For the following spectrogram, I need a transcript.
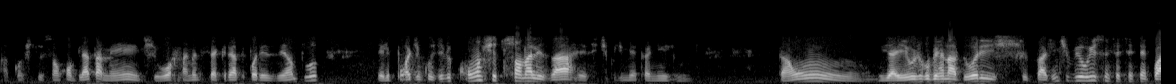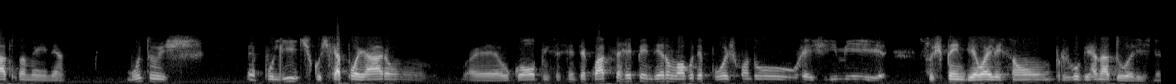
a Constituição completamente. O orçamento secreto, por exemplo, ele pode, inclusive, constitucionalizar esse tipo de mecanismo. Então, e aí os governadores, a gente viu isso em 64 também, né? Muitos é, políticos que apoiaram é, o golpe em 64 se arrependeram logo depois, quando o regime suspendeu a eleição para os governadores, né?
